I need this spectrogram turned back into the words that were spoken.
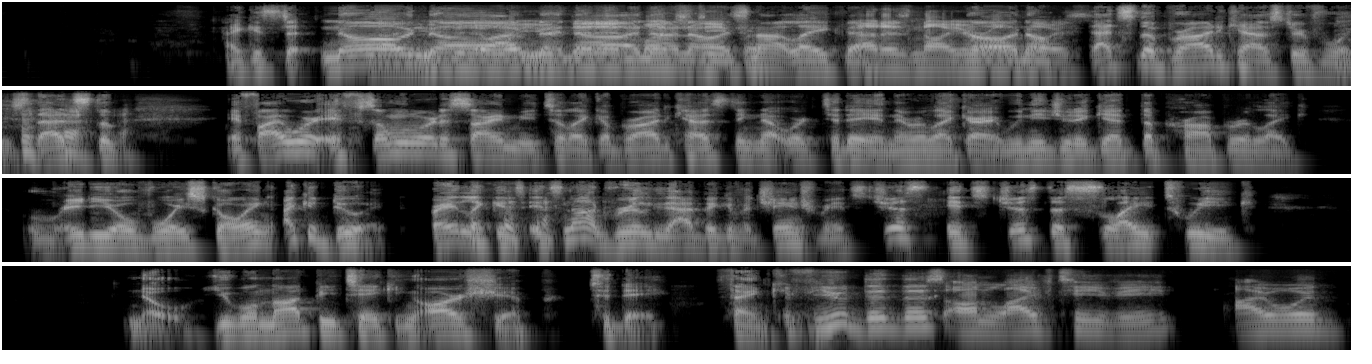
I guess st- no, No, you did it- no, not, no, it no, no. It's not like that. That is not your no, own no. voice. That's the broadcaster voice. That's the. if I were, if someone were to sign me to like a broadcasting network today, and they were like, "All right, we need you to get the proper like radio voice going," I could do it. Right? Like it's it's not really that big of a change for me. It's just it's just a slight tweak. No, you will not be taking our ship today. Thank you. if you did this on live TV, I would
